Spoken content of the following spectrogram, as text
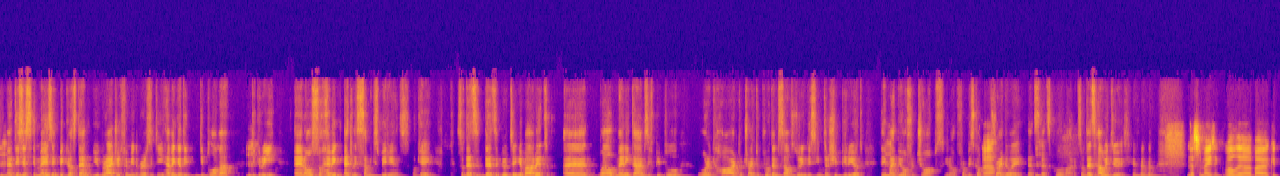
Mm-hmm. And this is amazing because then you graduate from university having a di- diploma, mm-hmm. degree, and also having at least some experience. Okay, so that's that's a good thing about it. And well, many times if people work hard or try to prove themselves during this internship period, they mm-hmm. might be offered jobs, you know, from these companies wow. right away. That's mm-hmm. that's cool about it. So that's how we do it. that's amazing. Well, uh, I could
